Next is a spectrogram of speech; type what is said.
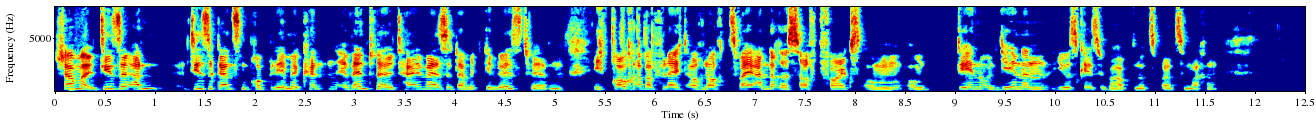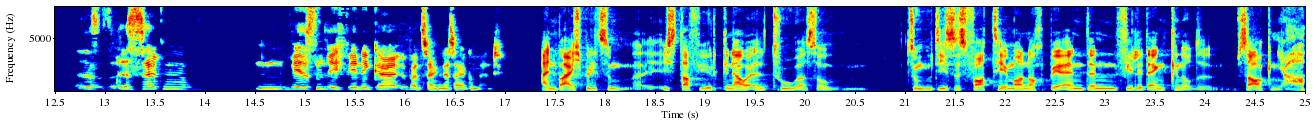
schau mal, diese, an, diese ganzen Probleme könnten eventuell teilweise damit gelöst werden. Ich brauche aber vielleicht auch noch zwei andere Softforks, um, um den und jenen Use Case überhaupt nutzbar zu machen. Es ist halt ein, ein wesentlich weniger überzeugendes Argument. Ein Beispiel zum, ist dafür genau L2, also zum dieses FAT-Thema noch beenden. Viele denken oder sagen, ja,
